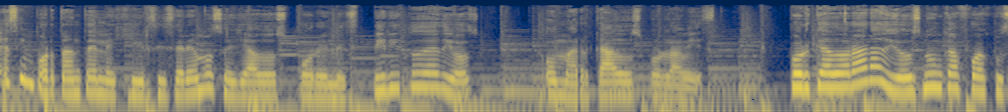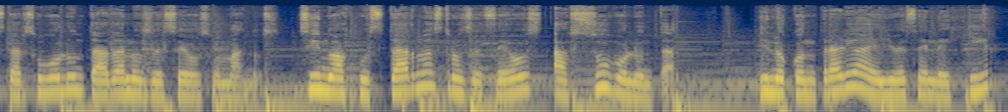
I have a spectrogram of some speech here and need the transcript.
es importante elegir si seremos sellados por el Espíritu de Dios o marcados por la bestia. Porque adorar a Dios nunca fue ajustar su voluntad a los deseos humanos, sino ajustar nuestros deseos a su voluntad. Y lo contrario a ello es elegir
